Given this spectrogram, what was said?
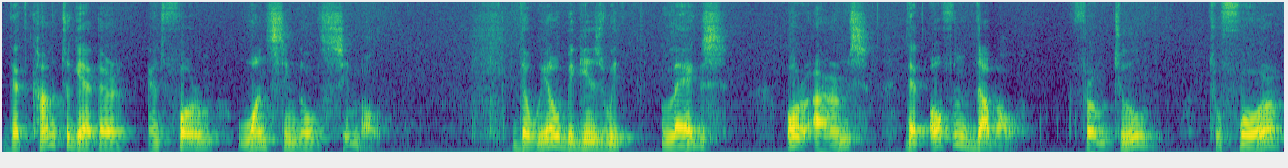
that come together and form one single symbol. The wheel begins with legs or arms that often double from 2 to 4,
